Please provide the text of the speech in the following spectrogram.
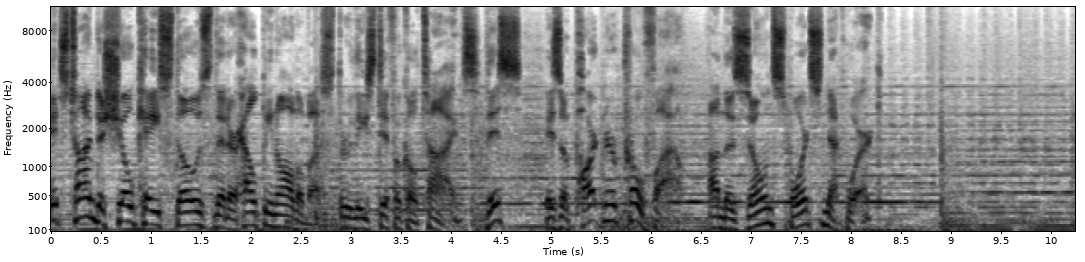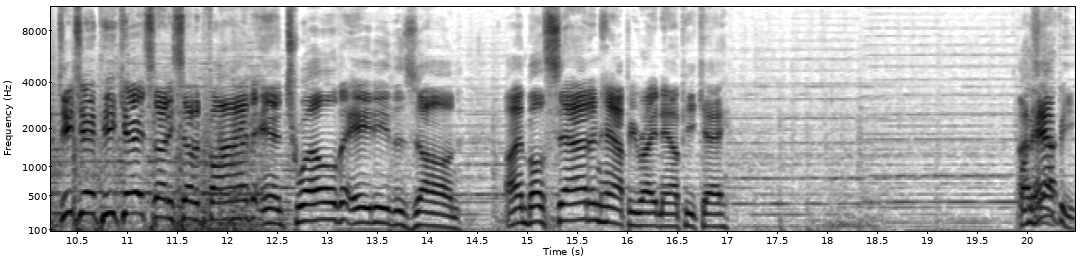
It's time to showcase those that are helping all of us through these difficult times. This is a partner profile on the Zone Sports Network. DJ PK, it's 97.5 and 1280 the zone. I'm both sad and happy right now, PK. I'm Why's that? happy.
